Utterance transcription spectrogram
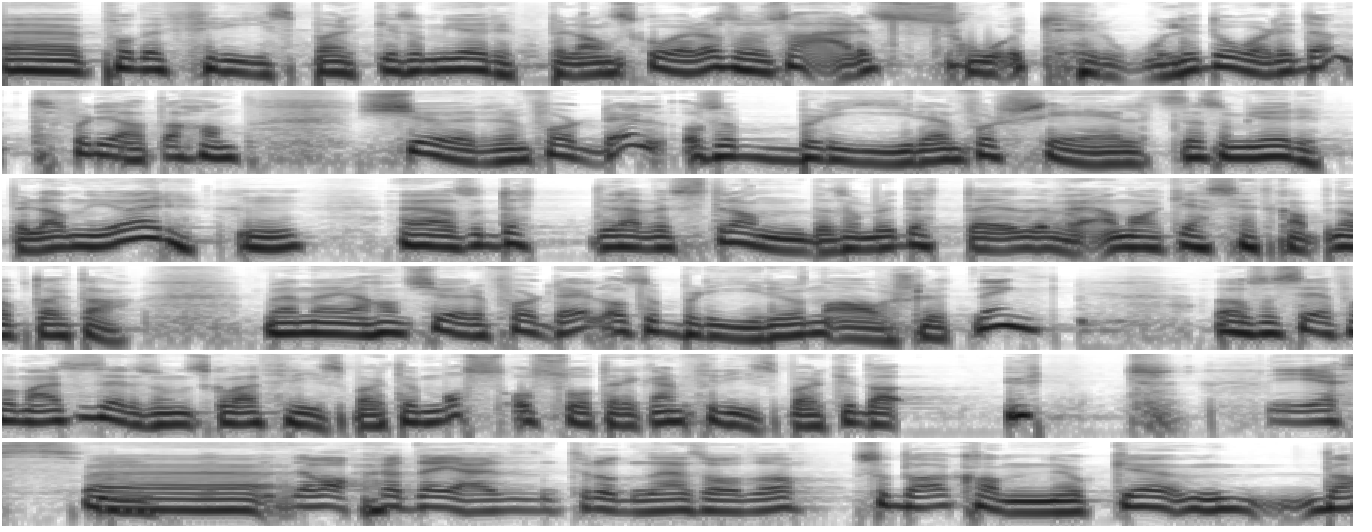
eh, På det frisparket som Jørpeland skårer, så, så er det så utrolig dårlig dømt. Fordi at han kjører en fordel, og så blir det en forseelse som Jørpeland gjør. Eh, altså dødt, det er vel Strande som blir døtta Nå har ikke jeg sett kampen i opptak, da. Men eh, han kjører fordel, og så blir det jo en avslutning. Og så ser, For meg så ser det ut som det skal være frispark til Moss, og så trekker han frisparket da ut. Yes. Eh, Det var akkurat det jeg trodde når jeg så det òg. Så da kan jo ikke Da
